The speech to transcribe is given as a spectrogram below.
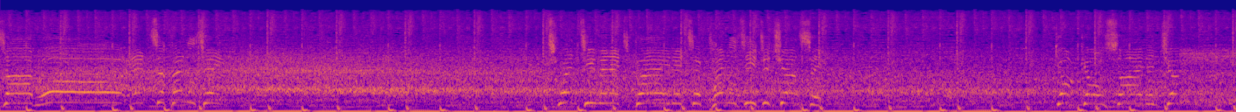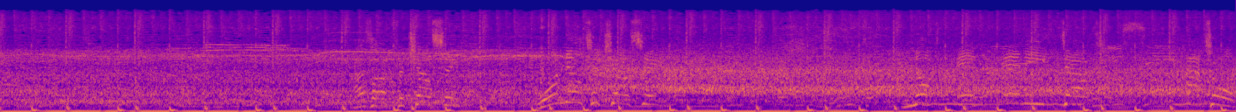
Hazard, whoa! It's a penalty. 20 minutes played, it's a penalty to Chelsea. Got goal side and Jones. Hazard for Chelsea. 1 0 to Chelsea. Not in any doubt at all.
